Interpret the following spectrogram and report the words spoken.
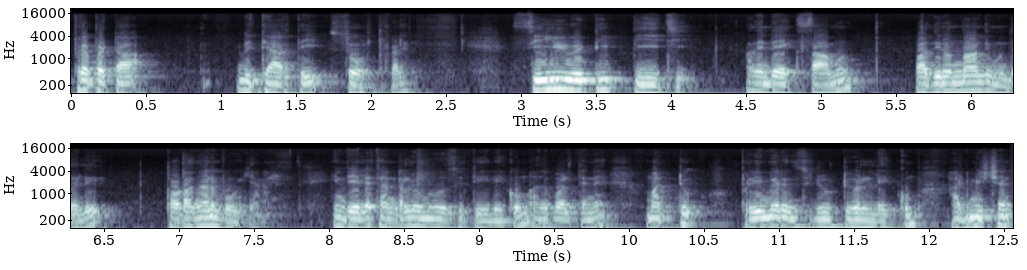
പ്രിയപ്പെട്ട വിദ്യാർത്ഥി സുഹൃത്തുക്കളെ C U T P G അതിന്റെ എക്സാം പതിനൊന്നാം തീയതി മുതൽ തുടങ്ങാൻ പോവുകയാണ്. ഇന്ത്യയിലെ സെൻട്രൽ യൂണിവേഴ്സിറ്റിയിലേക്കും അതുപോലെ തന്നെ മറ്റു പ്രീമിയർ ഇൻസ്റ്റിറ്റ്യൂട്ടുകളിലേക്കും അഡ്മിഷൻ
